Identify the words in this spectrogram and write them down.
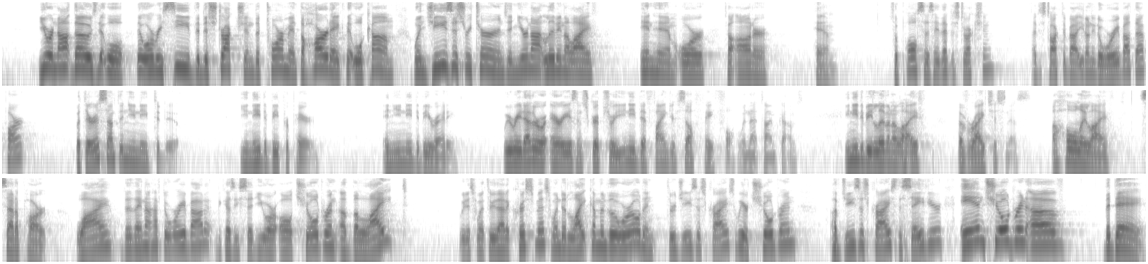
You are not those that will, that will receive the destruction, the torment, the heartache that will come when Jesus returns and you're not living a life in Him or to honor Him. So Paul says, hey, that destruction I just talked about, you don't need to worry about that part, but there is something you need to do. You need to be prepared, and you need to be ready. We read other areas in Scripture, you need to find yourself faithful when that time comes. You need to be living a life of righteousness, a holy life, set apart. Why do they not have to worry about it? Because he said, You are all children of the light. We just went through that at Christmas. When did light come into the world? And through Jesus Christ. We are children of Jesus Christ, the Savior, and children of the day.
